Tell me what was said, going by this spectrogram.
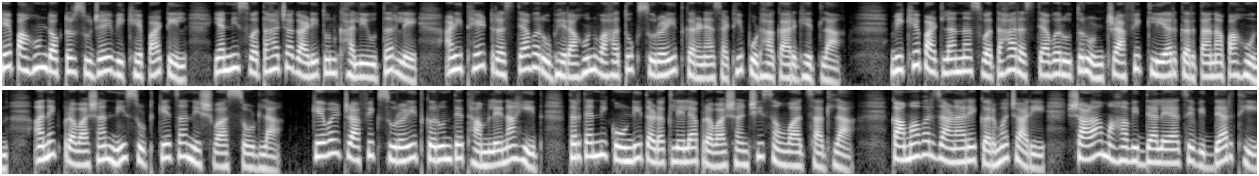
हे पाहून डॉक्टर सुजय विखे पाटील यांनी स्वतःच्या गाडीतून खाली उतरले आणि थेट रस्त्यावर उभे राहून वाहतूक सुरळीत करण्यासाठी पुढाकार घेतला. विखे पाटलांना स्वतः रस्त्यावर उतरून ट्रॅफिक क्लिअर करताना पाहून अनेक प्रवाशांनी सुटकेचा निश्वास सोडला. केवळ ट्रॅफिक सुरळीत करून ते थांबले नाहीत तर त्यांनी कोंडीत अडकलेल्या प्रवाशांशी संवाद साधला. कामावर जाणारे कर्मचारी शाळा महाविद्यालयाचे विद्यार्थी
